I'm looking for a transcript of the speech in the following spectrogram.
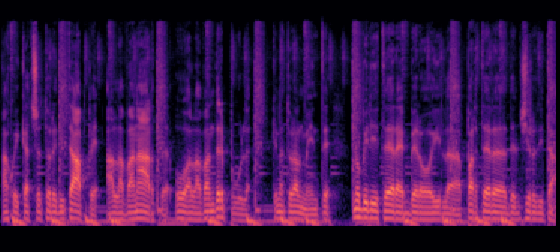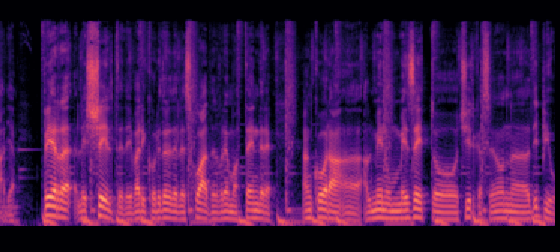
a quei cacciatori di tappe alla Van Aert o alla Van Der Poel che naturalmente nobiliterebbero il parterre del Giro d'Italia. Per le scelte dei vari corridori delle squadre dovremo attendere ancora uh, almeno un mesetto circa, se non uh, di più.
